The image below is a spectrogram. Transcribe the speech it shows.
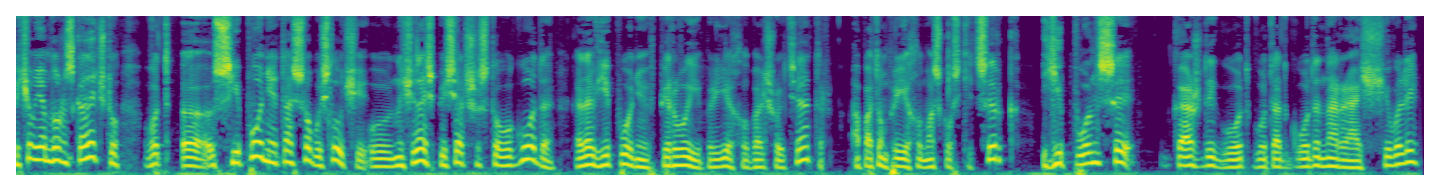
Причем я вам должен сказать, что вот э, с Японией это особый случай. Начиная с 1956 года, когда в Японию впервые приехал Большой театр, а потом приехал московский цирк, японцы каждый год, год от года наращивали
